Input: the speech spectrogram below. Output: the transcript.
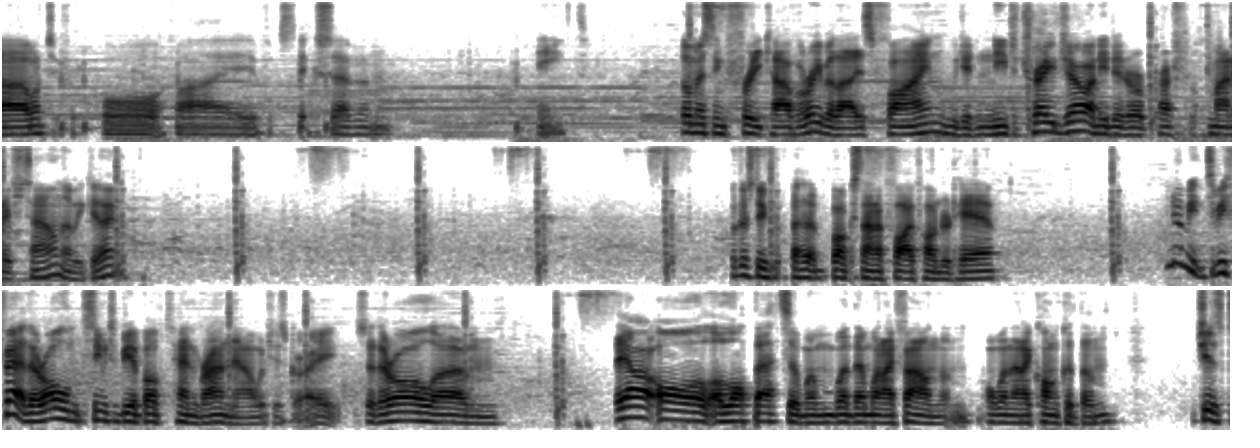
Uh, one, two, three, four, five, six, seven, eight. Still missing three cavalry, but that is fine. We didn't need to trade Joe. I needed a repress managed town. There we go. We'll just do a box down of 500 here. You know, I mean, to be fair, they're all seem to be above 10 grand now, which is great. So they're all, um, they are all a lot better when, when than when I found them or when then I conquered them, which is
